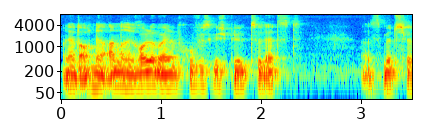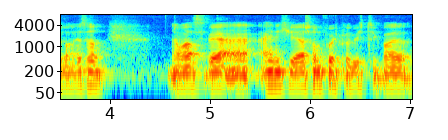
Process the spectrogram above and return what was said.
Und er hat auch eine andere Rolle bei den Profis gespielt zuletzt als Mitchell Weiser. Aber es wäre eigentlich wäre schon furchtbar wichtig, weil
